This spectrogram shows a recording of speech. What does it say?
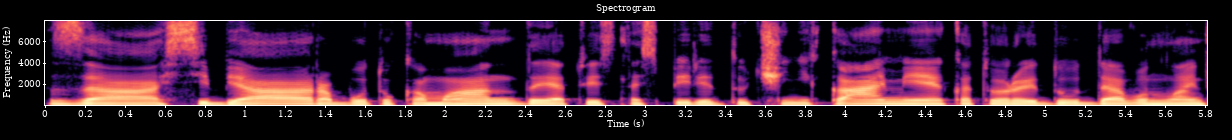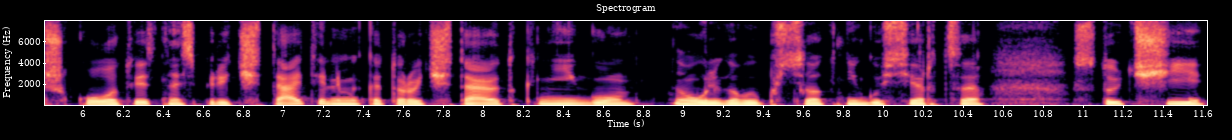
за себя, работу команды, ответственность перед учениками, которые идут да, в онлайн-школу, ответственность перед читателями, которые читают книгу. Ольга выпустила книгу «Сердце стучи»,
